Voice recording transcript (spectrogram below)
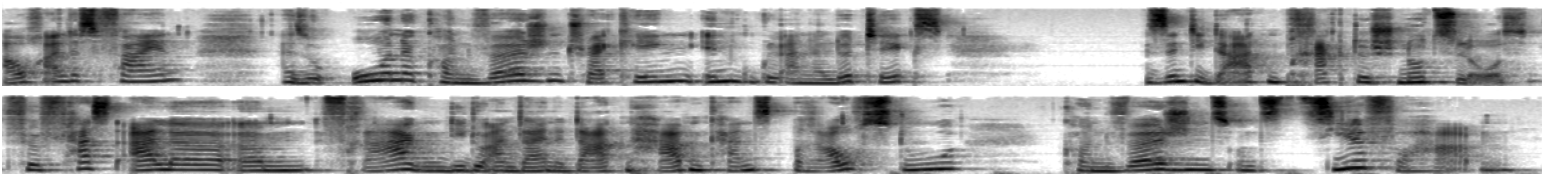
auch alles fein. Also ohne Conversion Tracking in Google Analytics sind die Daten praktisch nutzlos. Für fast alle ähm, Fragen, die du an deine Daten haben kannst, brauchst du Conversions und Zielvorhaben.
